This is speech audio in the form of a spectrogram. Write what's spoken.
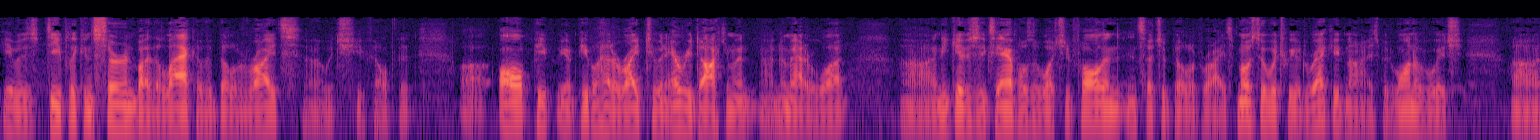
He was deeply concerned by the lack of a Bill of Rights, uh, which he felt that all people, you know, people had a right to in every document, uh, no matter what. Uh, and he gives examples of what should fall in, in such a Bill of Rights, most of which we would recognize, but one of which uh,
